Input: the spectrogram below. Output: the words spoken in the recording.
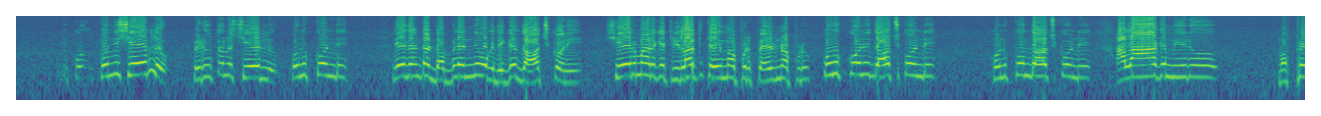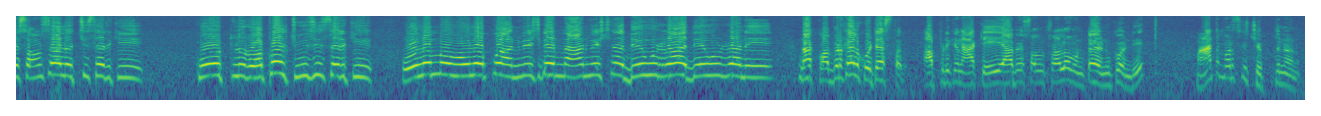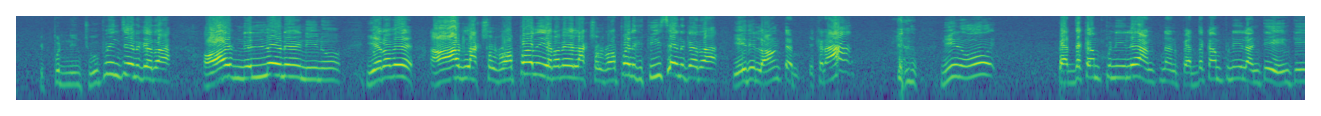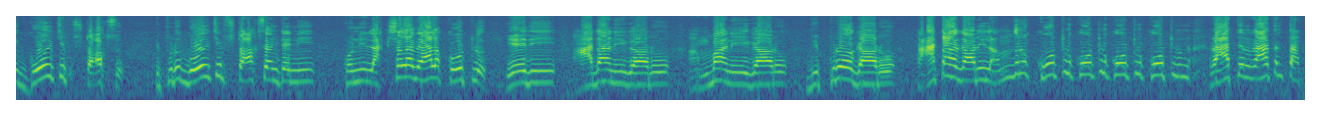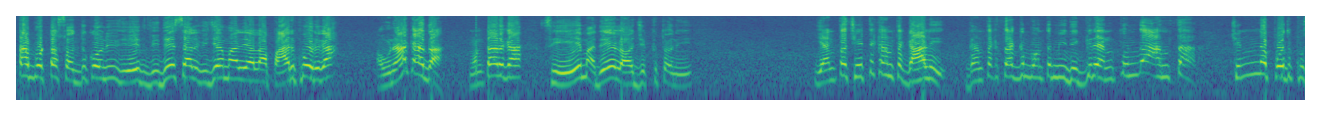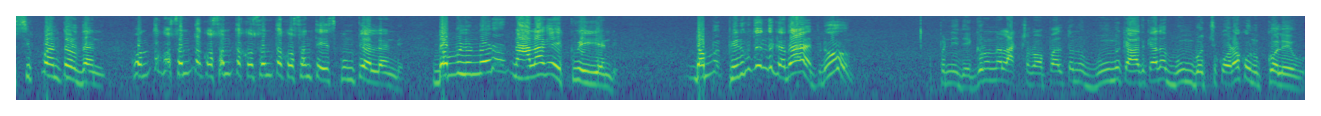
కొన్ని షేర్లు పెరుగుతున్న షేర్లు కొనుక్కోండి. లేదంటే డబ్బులన్నీ ఒక దగ్గర దాచుకొని షేర్ మార్కెట్ ఇలాంటి టైం అప్పుడు పెరిగినప్పుడు కొనుక్కొని దాచుకోండి. కొనుక్కొని దాచుకోండి. అలాగ మీరు ముప్పై సంవత్సరాలు వచ్చేసరికి కోట్ల రూపాయలు చూసేసరికి ఓలమ్మ ఓలప్ప అన్వేష్ గారు నా అన్వేషణ దేవుడు రా దేవుడు రా అని నాకు కొబ్బరికాయలు కొట్టేస్తారు. అప్పటికి నాకు ఏ యాభై సంవత్సరాలు ఉంటాయి అనుకోండి మాట వరుసగా చెప్తున్నాను. ఇప్పుడు నేను చూపించాను కదా ఆరు నెలల్లోనే నేను ఇరవై ఆరు లక్షల రూపాయలు ఇరవై లక్షల రూపాయలకి తీసాను కదా ఏది లాంగ్ టర్మ్ ఇక్కడ నేను పెద్ద కంపెనీలే అంటున్నాను. పెద్ద కంపెనీలు అంటే ఏంటి? గోల్డ్ చిప్ స్టాక్స్ ఇప్పుడు గోల్డ్ చిప్ స్టాక్స్ అంటేని కొన్ని లక్షల వేల కోట్లు. ఏది? అదానీ గారు అంబానీ గారు విప్రో గారు టాటా గారు వీళ్ళందరూ కోట్లు కోట్లు కోట్లు కోట్లు రాత్రి రాత్రి తట్టా బుట్ట సర్దుకొని ఏది విదేశాలు విజయమాలి అలా పారిపోరుగా? అవునా కాదా? ఉంటారుగా. సేమ్ అదే లాజిక్తోని ఎంత చెట్టుకి అంత గాలి గంతకు తగ్గ బొంత మీ దగ్గర ఎంత ఉందో అంత చిన్న పొదుపు సిప్ అంటారు దాన్ని. కొంత కొసంత కొసంత కొసంత కొసంత వేసుకుంటూ వెళ్ళండి. డబ్బులు ఉన్నాడు నాలాగే ఎక్కువ వేయండి. డబ్బు పెరుగుతుంది కదా ఇప్పుడు. ఇప్పుడు నీ దగ్గర ఉన్న లక్ష రూపాయలతో నువ్వు భూమి కాదు కదా భూమి బొచ్చు కూడా కొనుక్కోలేవు.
